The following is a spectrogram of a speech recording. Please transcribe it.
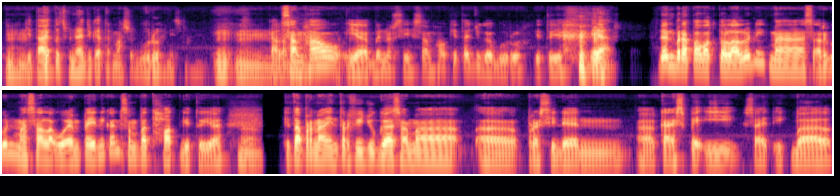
Mhm. Kita itu sebenarnya juga termasuk buruh nih. sebenarnya. Mm-mm. Kalau somehow menurut- ya bener sih somehow kita juga buruh gitu ya Iya. dan berapa waktu lalu nih Mas Argun masalah UMP ini kan sempat hot gitu ya Hmm. kita pernah interview juga sama eh, presiden eh, KSPI Said Iqbal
